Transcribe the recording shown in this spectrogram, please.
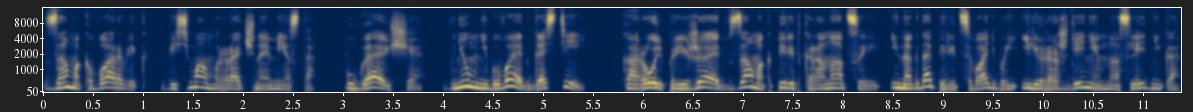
Замок Варвик – весьма мрачное место, пугающее. В нем не бывает гостей. Король приезжает в замок перед коронацией, иногда перед свадьбой или рождением наследника,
